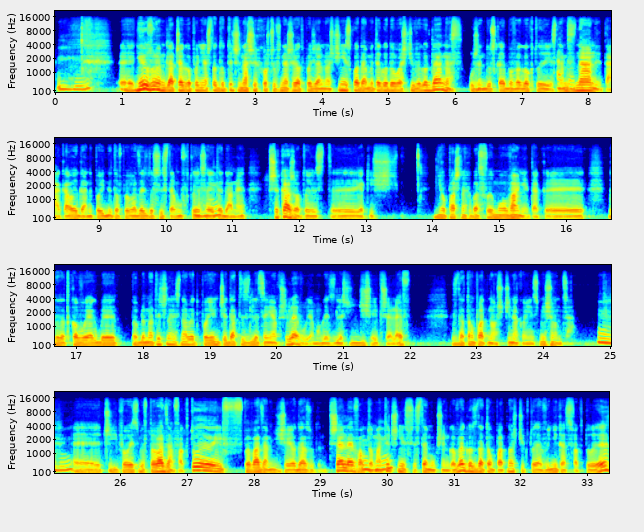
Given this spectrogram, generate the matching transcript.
E, Nie rozumiem dlaczego, ponieważ to dotyczy naszych kosztów i naszej odpowiedzialności, nie składamy tego do właściwego dla nas Urzędu Skarbowego, który jest nam Akurat. znany, tak, a organy powinny to wprowadzać do systemów, które sobie te dane przekażą. To jest e, jakieś nieopatrzne chyba sformułowanie. Tak. E, dodatkowo jakby problematyczne jest nawet pojęcie daty zlecenia przelewu. Ja mogę zlecić dzisiaj przelew z datą płatności na koniec miesiąca. Mhm. E, czyli powiedzmy wprowadzam faktury i wprowadzam dzisiaj od razu ten przelew automatycznie z systemu księgowego z datą płatności, która wynika z faktury.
